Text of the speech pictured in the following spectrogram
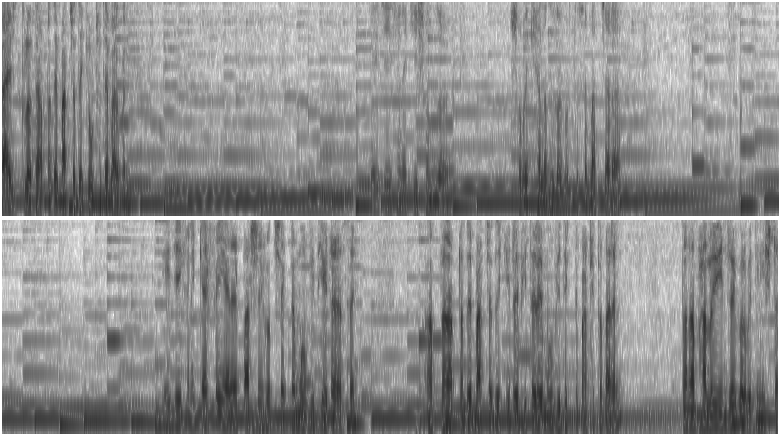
রাইডস গুলোতে আপনাদের বাচ্চাদেরকে উঠাতে পারবেন। এই যে এখানে কি সুন্দর। সবাই খেলাধুলা করতেছে, বাচ্চারা। এই যে এখানে ক্যাফে এয়ারের পাশে হচ্ছে একটা মুভি থিয়েটার আছে। আপনারা আপনাদের বাচ্চাদেরকে এটার ভিতরে মুভি দেখতে পাঠাতে পারেন। তারা ভালোই এনজয় করবে জিনিসটা।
